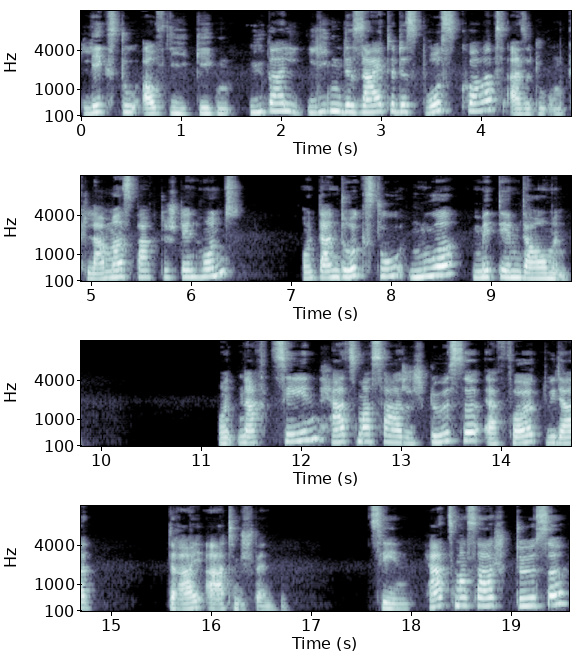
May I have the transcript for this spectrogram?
legst du auf die gegenüberliegende Seite des Brustkorbs, also du umklammerst praktisch den Hund und dann drückst du nur mit dem Daumen. Und nach zehn Herzmassagenstöße erfolgt wieder drei Atemspenden. Zehn Herzmassagestöße,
